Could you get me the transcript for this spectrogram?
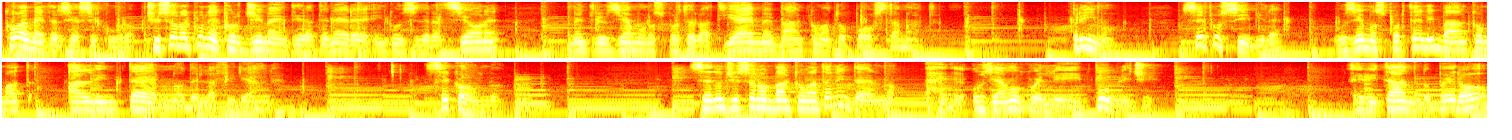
Come mettersi al sicuro? Ci sono alcuni accorgimenti da tenere in considerazione mentre usiamo uno sportello ATM, bancomat o postamat. Primo, se possibile, usiamo sportelli bancomat all'interno della filiale. Secondo, se non ci sono bancomat all'interno, eh, usiamo quelli pubblici, evitando però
